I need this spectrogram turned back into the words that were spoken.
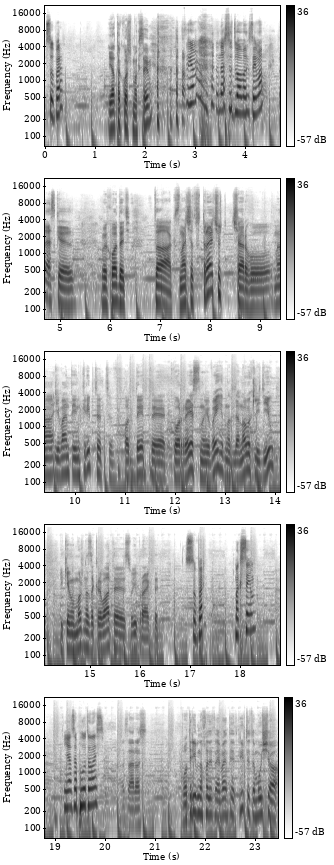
Супер. Я також Максим. Максим. У нас тут два Максима. Тески виходить. Так, значить, в третю чергу на івенти Encrypted входити корисно і вигідно для нових лідів, якими можна закривати свої проекти. Супер. Максим. Я заплуталась. Зараз потрібно ходити на івенти Encrypted, тому що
